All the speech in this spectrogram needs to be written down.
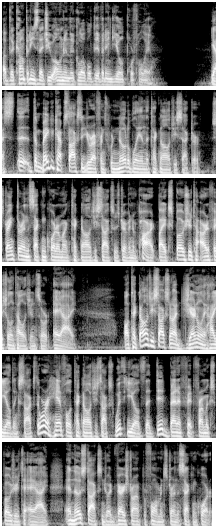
of the companies that you own in the global dividend yield portfolio? Yes, uh, the mega cap stocks that you referenced were notably in the technology sector. Strength during the second quarter among technology stocks was driven in part by exposure to artificial intelligence, or AI. While technology stocks are not generally high yielding stocks, there were a handful of technology stocks with yields that did benefit from exposure to AI, and those stocks enjoyed very strong performance during the second quarter.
